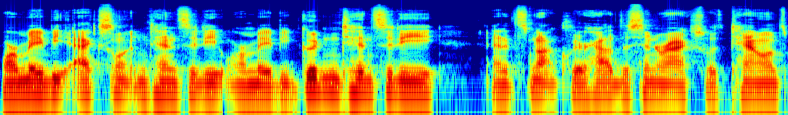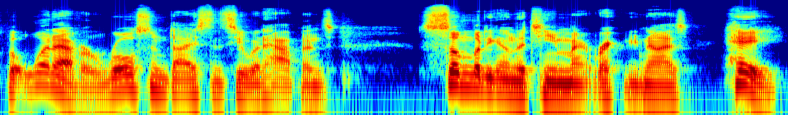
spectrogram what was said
or maybe excellent intensity, or maybe good intensity, and it's not clear how this interacts with talents, but whatever, roll some dice and see what happens. Somebody on the team might recognize, hey,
